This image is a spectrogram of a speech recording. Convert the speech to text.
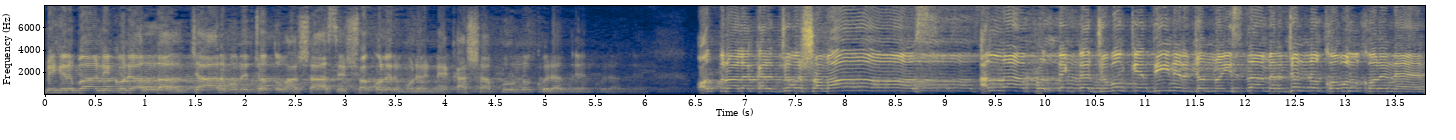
মেহরবানি করে আল্লাহ যার মনে যত আশা আছে, সকলের মনের নেক আশা পূর্ণ করে দেন। অত্র এলাকার যুব সমাজ, আল্লাহ প্রত্যেকটা যুবককে দিনের জন্য, ইসলামের জন্য কবুল করে নেন।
